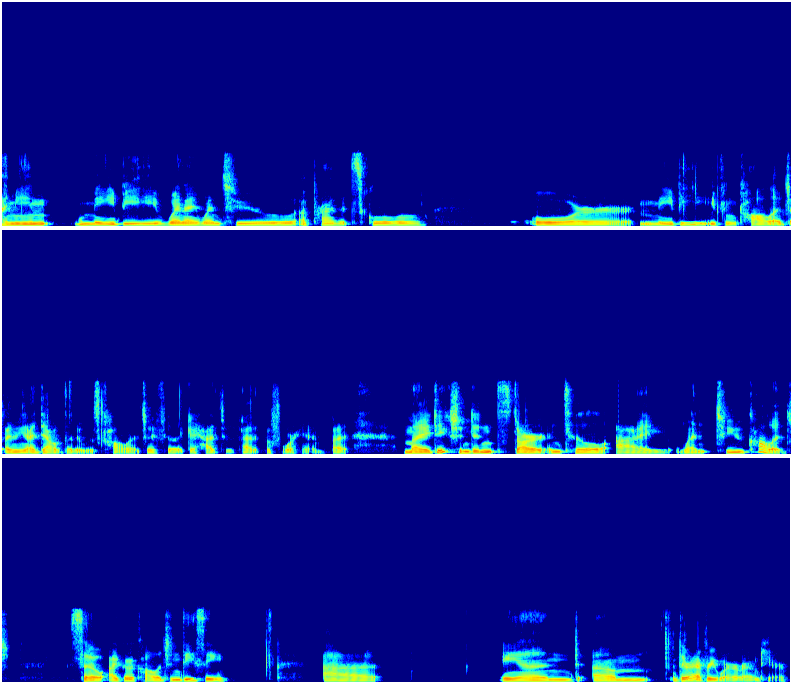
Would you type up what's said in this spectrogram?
I mean, maybe when I went to a private school or maybe even college. I mean, I doubt that it was college. I feel like I had to have had it beforehand, but my addiction didn't start until I went to college. So I go to college in DC. Uh, and um, they're everywhere around here.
